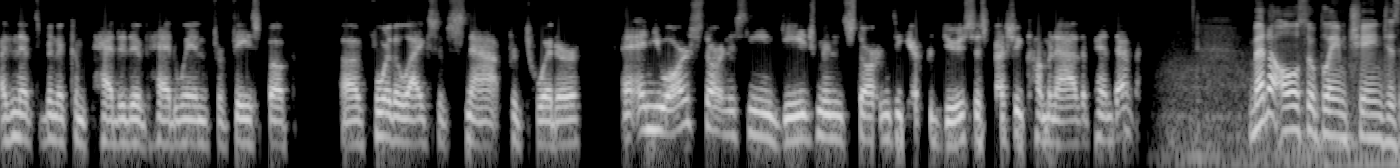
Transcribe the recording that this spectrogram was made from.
I think that's been a competitive headwind for Facebook, uh, for the likes of Snap, for Twitter. And, you are starting to see engagement starting to get reduced, especially coming out of the pandemic. Meta also blamed changes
